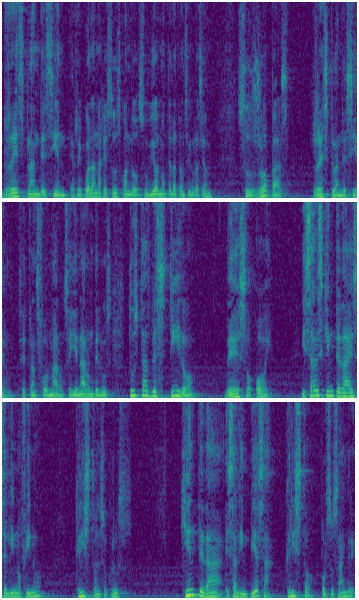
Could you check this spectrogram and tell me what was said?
resplandeciente. ¿Recuerdan a Jesús cuando subió al monte de la transfiguración? Sus ropas resplandecieron, se transformaron, se llenaron de luz. Tú estás vestido de eso hoy. ¿Y sabes quién te da ese lino fino? Cristo en su cruz. ¿Quién te da esa limpieza? Cristo por su sangre.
